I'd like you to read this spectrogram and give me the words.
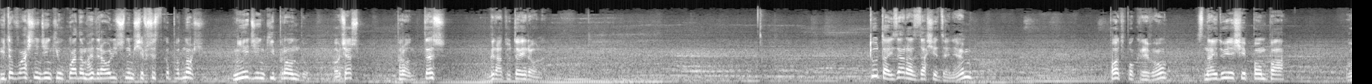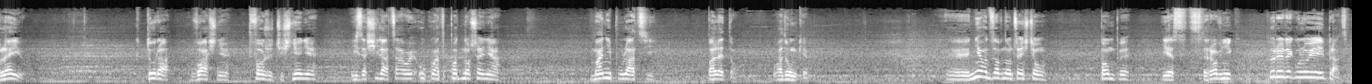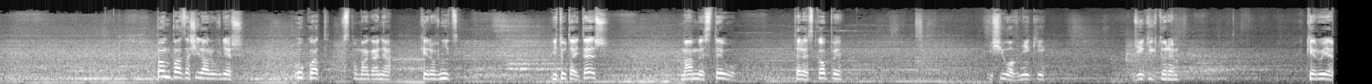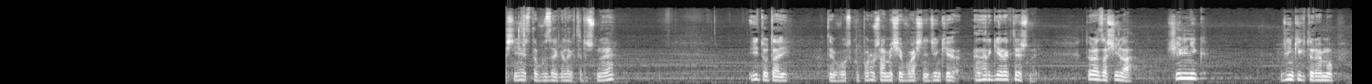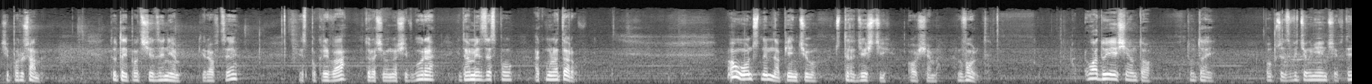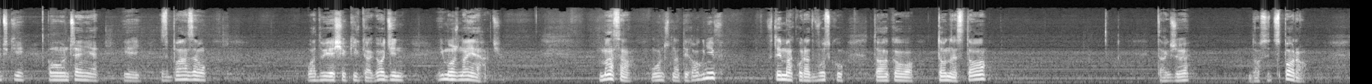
I to właśnie dzięki układom hydraulicznym się wszystko podnosi. Nie dzięki prądu. Chociaż prąd też gra tutaj rolę. Tutaj zaraz za siedzeniem pod pokrywą znajduje się pompa oleju, która właśnie tworzy ciśnienie i zasila cały układ podnoszenia manipulacji paletą, ładunkiem. Yy, Nieodzowną częścią pompy jest sterownik, który reguluje jej pracę. Pompa zasila również układ wspomagania kierownicy. I tutaj też mamy z tyłu teleskopy i siłowniki, dzięki którym kierujemy. Jest to wózek elektryczny i tutaj w tym wózku poruszamy się właśnie dzięki energii elektrycznej, która zasila silnik, dzięki któremu się poruszamy. Tutaj pod siedzeniem kierowcy jest pokrywa, która się unosi w górę i tam jest zespół akumulatorów o łącznym napięciu 48 V. Ładuje się to tutaj poprzez wyciągnięcie wtyczki, połączenie jej z bazą. Ładuje się kilka godzin i można jechać. Masa łączna tych ogniw, w tym akurat wózku, to około tonę 100. Także dosyć sporo.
